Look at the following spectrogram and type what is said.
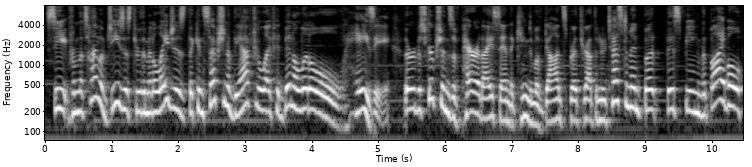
See, from the time of Jesus through the Middle Ages, the conception of the afterlife had been a little hazy. There are descriptions of paradise and the kingdom of God spread throughout the New Testament, but this being the Bible,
